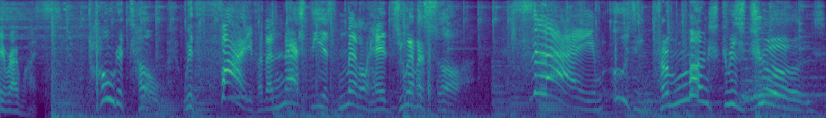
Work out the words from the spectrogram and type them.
There I was, toe to toe with five of the nastiest metalheads you ever saw. Slime oozing from monstrous jaws,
